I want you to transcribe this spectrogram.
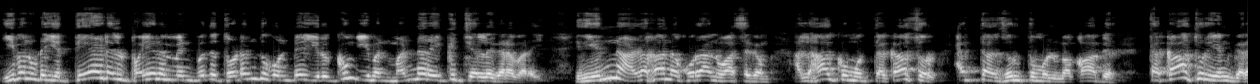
இவனுடைய தேடல் பயணம் என்பது தொடர்ந்து கொண்டே இருக்கும் இவன் மன்னரைக்கு செல்லுகிற வரை. இது என்ன அழகான குரான் வாசகம். அல்ஹாக்கு தகாசுர் ஹத்தா ஜுர்துமுல் மகாபிர். தகாசுர் என்கிற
